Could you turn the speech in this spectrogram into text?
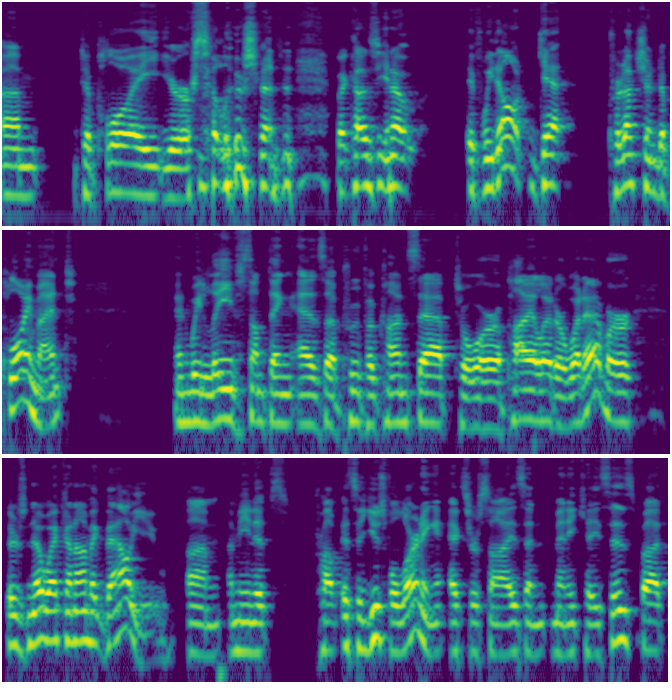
um, deploy your solution because you know if we don't get production deployment and we leave something as a proof of concept or a pilot or whatever, there's no economic value. Um, I mean, it's pro- it's a useful learning exercise in many cases, but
